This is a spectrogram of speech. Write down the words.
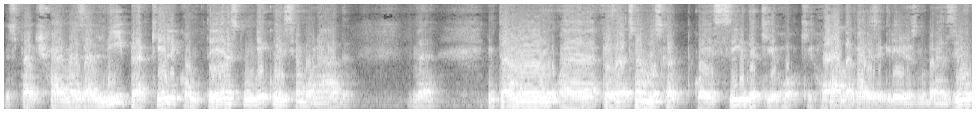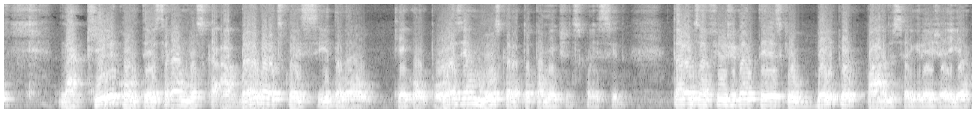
no Spotify, mas ali, para aquele contexto, ninguém conhecia a morada. Né? Então, é, apesar de ser uma música conhecida, que, que roda várias igrejas no Brasil, naquele contexto era uma música, a banda era desconhecida, né, quem compôs, e a música era totalmente desconhecida. Então era um desafio gigantesco, eu bem preocupado se a igreja ia,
